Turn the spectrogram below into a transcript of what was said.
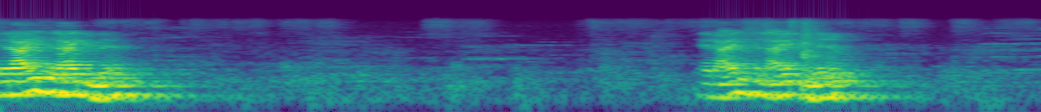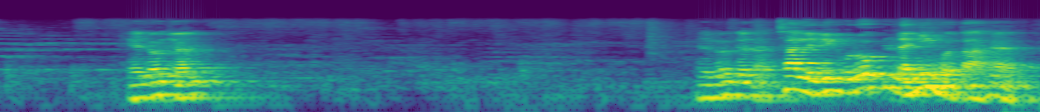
एराइल हेलाइड में एराइल हेलाइड में हेलोजन हेलोजन अच्छा लिविंग ग्रुप नहीं होता है।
